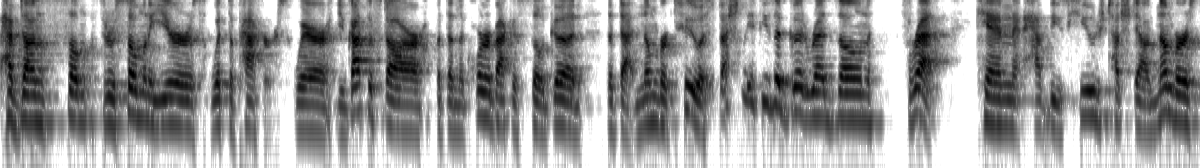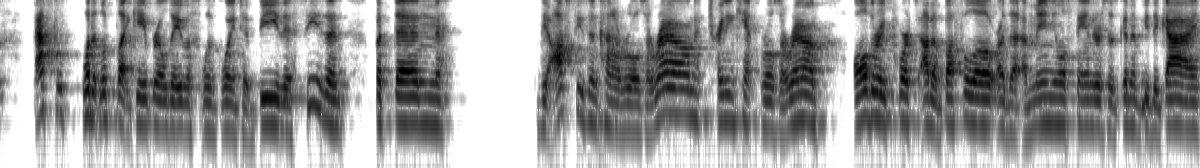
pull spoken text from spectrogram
have done through so many years with the Packers, where you've got the star, but then the quarterback is so good that that number two, especially if he's a good red zone threat, can have these huge touchdown numbers. That's what it looked like Gabriel Davis was going to be this season. But then the offseason kind of rolls around, training camp rolls around. All the reports out of Buffalo are that Emmanuel Sanders is going to be the guy.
